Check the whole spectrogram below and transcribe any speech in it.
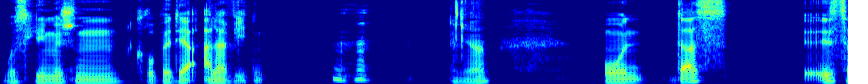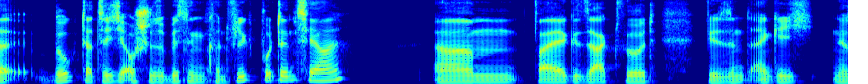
muslimischen Gruppe der Alawiten. Mhm. Ja. Und das ist, birgt tatsächlich auch schon so ein bisschen Konfliktpotenzial, ähm, weil gesagt wird, wir sind eigentlich eine,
